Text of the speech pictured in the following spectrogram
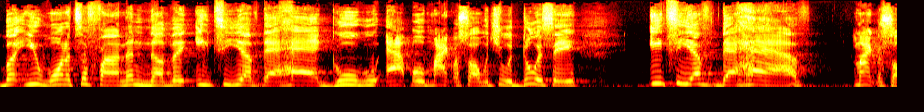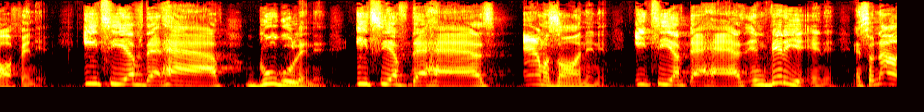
but you wanted to find another ETF that had Google, Apple, Microsoft. What you would do is say ETF that have Microsoft in it, ETF that have Google in it, ETF that has Amazon in it, ETF that has NVIDIA in it. And so now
